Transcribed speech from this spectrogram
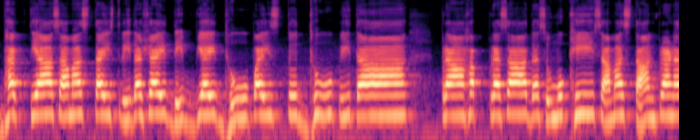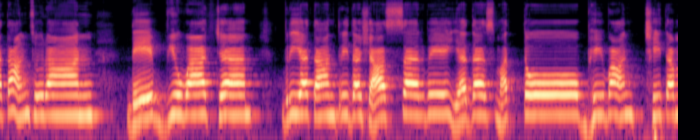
भक्त्या समस्तैस्त्रिदशैर्दिव्यैर्धूपैस्तुद्धूपिता। प्राह प्रसादसुमुखी समस्तान् प्रणतान् सुरान्। देव्युवाच। व्रियतां त्रिदशाः सर्वे यदस्मत्तोऽभिवाञ्छितं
